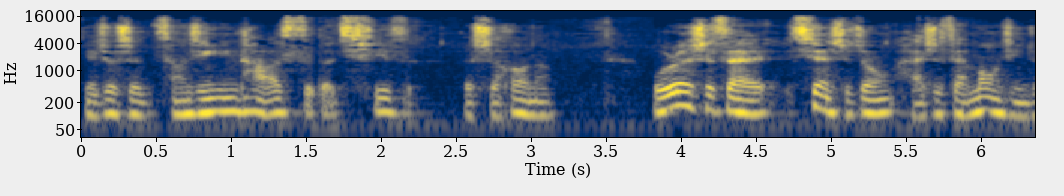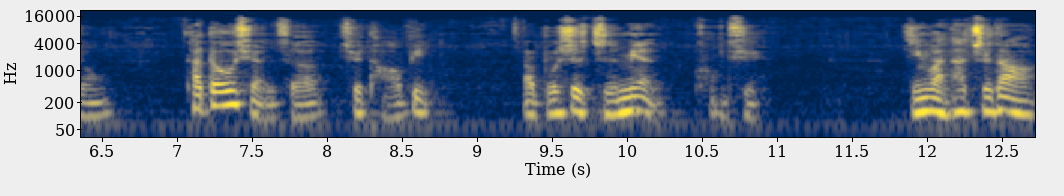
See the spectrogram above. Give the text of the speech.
也就是曾经因他而死的妻子的时候呢，无论是在现实中还是在梦境中，他都选择去逃避，而不是直面恐惧。尽管他知道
